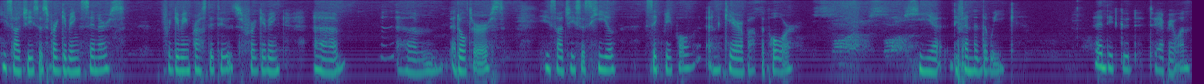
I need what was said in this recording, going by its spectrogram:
He saw Jesus forgiving sinners, forgiving prostitutes, forgiving uh, um, adulterers. He saw Jesus heal sick people and care about the poor. He uh, defended the weak and did good to everyone.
